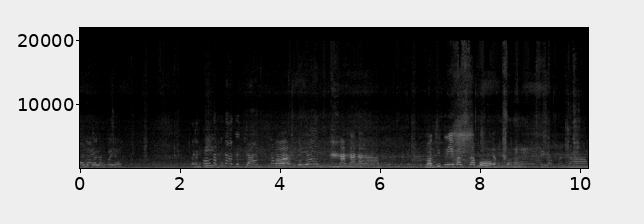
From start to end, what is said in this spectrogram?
ano pa lang kayo. Ay, laki na agad dyan. Pa? yan. Magsi 3 months na po. Kaya pala,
